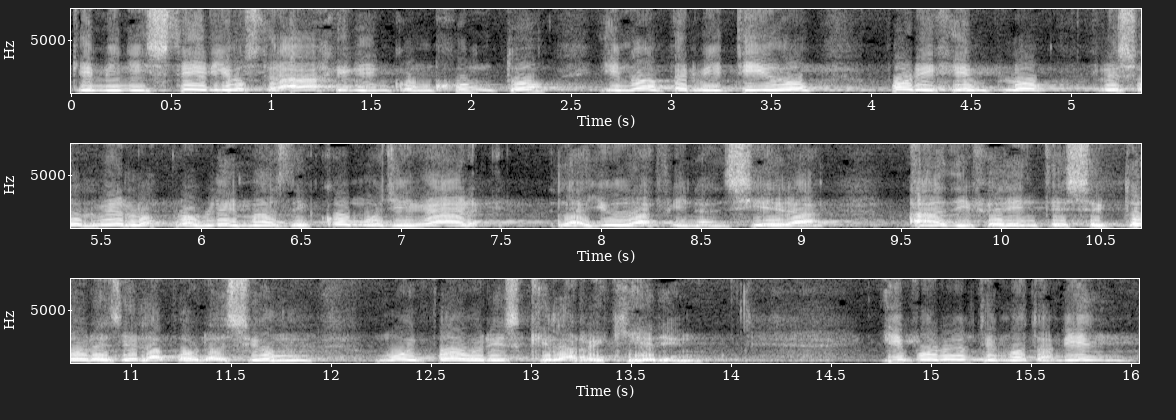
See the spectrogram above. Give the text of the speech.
que ministerios trabajen en conjunto y no ha permitido, por ejemplo, resolver los problemas de cómo llegar la ayuda financiera a diferentes sectores de la población muy pobres que la requieren. Y por último, también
